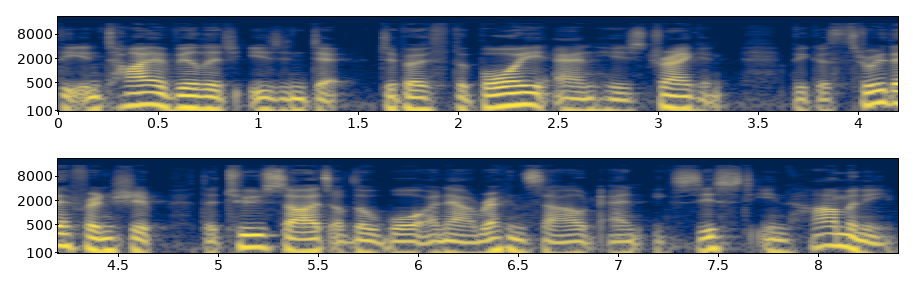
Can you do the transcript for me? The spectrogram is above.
the entire village is in debt to both the boy and his dragon, because through their friendship, the two sides of the war are now reconciled and exist in harmony.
